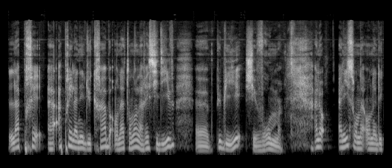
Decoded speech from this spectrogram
L'après, Après l'année du crabe, en attendant la récidive, euh, publié chez Vroom. Alors, Alice, on a, on a des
